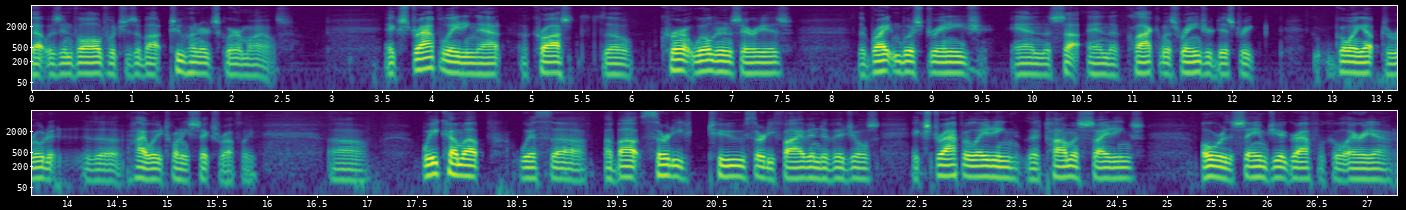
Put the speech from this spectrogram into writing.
that was involved, which is about 200 square miles. Extrapolating that across the current wilderness areas, the Breitenbush drainage, and the and the Clackamas Ranger District, going up to road the Highway 26 roughly, uh, we come up with uh, about 32, 35 individuals. Extrapolating the Thomas sightings over the same geographical area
